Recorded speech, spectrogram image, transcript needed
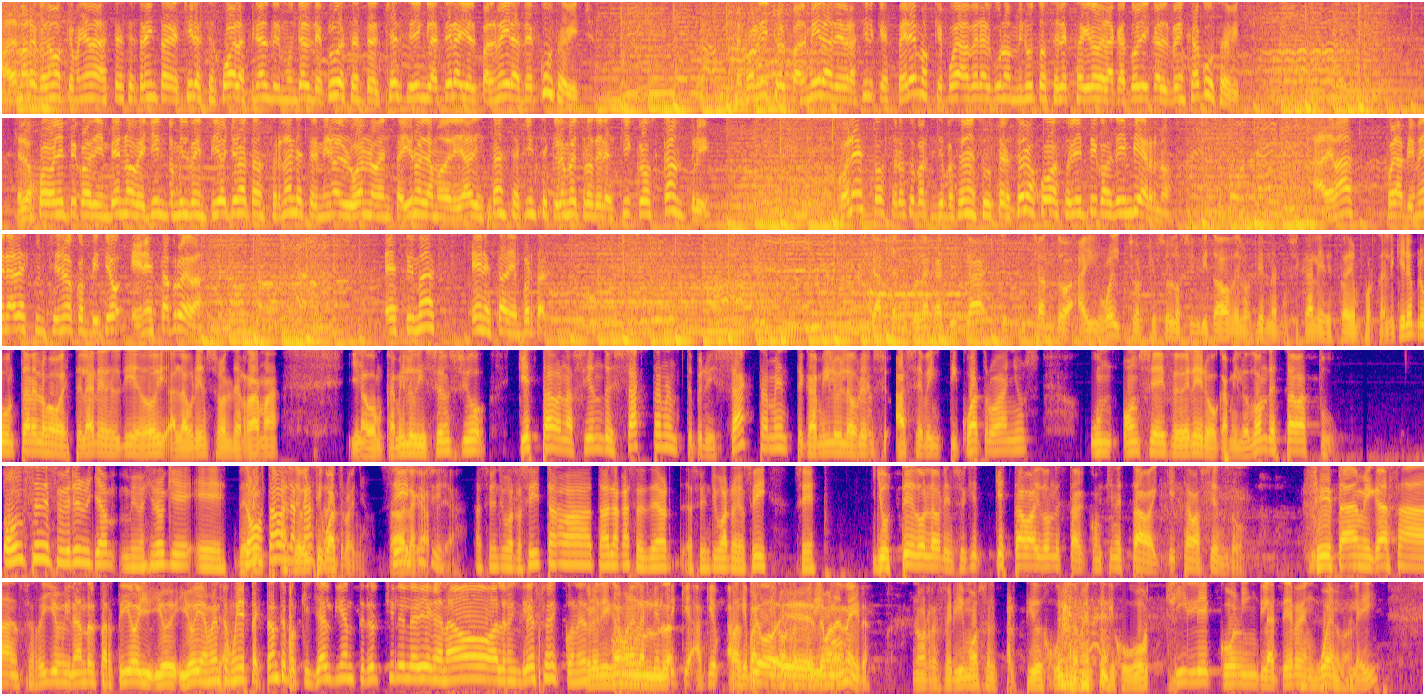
Además recordemos que mañana a las 13.30 de Chile se juega la final del Mundial de Clubes entre el Chelsea de Inglaterra y el Palmeiras de Kusevich. Mejor dicho, el Palmeiras de Brasil que esperemos que pueda ver algunos minutos el ex zaguero de la Católica, el Benja Kusevich. En los Juegos Olímpicos de Invierno Beijing 2022, Jonathan Fernández terminó en el lugar 91 en la modalidad distancia 15 kilómetros del esquí cross country. Con esto cerró su participación en sus terceros Juegos Olímpicos de invierno. Además, fue la primera vez que un chileno compitió en esta prueba. Esto y más en Estadio en. Gracias Nicolás Gatica, escuchando a iRachel, que son los invitados de los viernes musicales de Estadio en. Le quiero preguntar a los estelares del día de hoy, a Laurencio Valderrama y a don Camilo Vicencio, ¿qué estaban haciendo exactamente, pero exactamente Camilo y Laurencio, hace 24 años, un 11 de febrero, Camilo? ¿Dónde estabas tú? 11 de febrero ya, me imagino que... Eh, no, estaba en la hace casa. 24 años. Sí, Estaba en la sí, casa sí. ya. Hace 24. Sí, estaba, estaba en la casa de hace 24 años. Sí, sí. ¿Y usted, don Laurencio, qué, qué estaba y dónde está, con quién estaba y qué estaba haciendo? Sí, estaba en mi casa en Cerrillo mirando el partido y, y- y obviamente Ya. muy expectante porque ya el día anterior Chile le había ganado a los ingleses con el Pero digámosle a la gente que, a, qué, a qué partido, partido nos eh, de. Nos referimos al partido justamente que jugó Chile con Inglaterra en Wembley.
